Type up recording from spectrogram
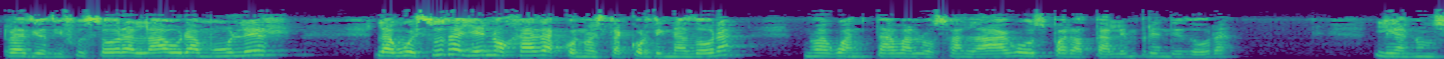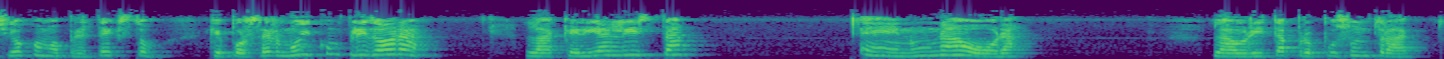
radiodifusora, Laura Müller. La huesuda ya enojada con nuestra coordinadora no aguantaba los halagos para tal emprendedora. Le anunció como pretexto que por ser muy cumplidora la quería lista en una hora. Laurita propuso un trato,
